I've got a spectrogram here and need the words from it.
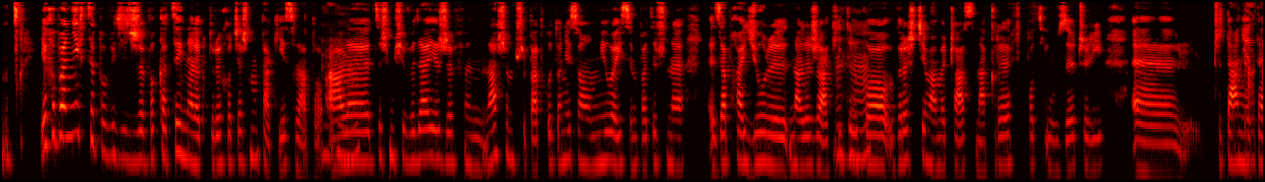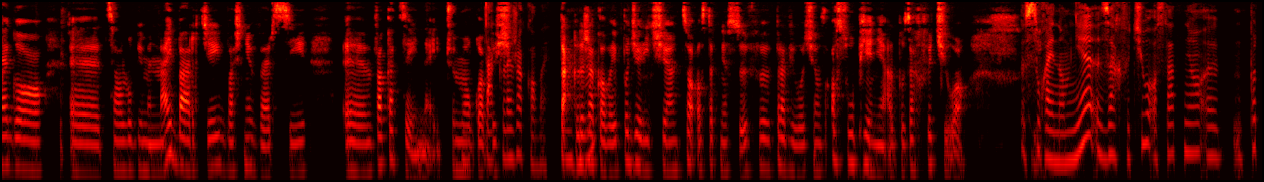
Ja chyba nie chcę powiedzieć, że wakacyjne lektury, chociaż no tak, jest lato, mhm. ale coś mi się wydaje, że w naszym przypadku to nie są miłe i sympatyczne e, zapchaj dziury na leżaki, mhm. tylko wreszcie mamy czas na krew, pot i łzy, czyli e, czytanie tak. tego, e, co lubimy najbardziej właśnie w wersji e, wakacyjnej. Czy mm, mogłabyś. Tak, leżakowej. Tak, mhm. leżakowej. Podzielić się, co ostatnio wprawiło cię w osłupienie albo zachwyciło. Słuchaj, no mnie zachwyciło ostatnio, y,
